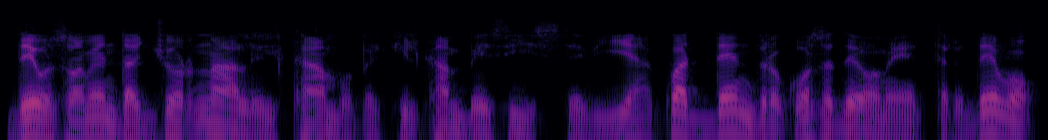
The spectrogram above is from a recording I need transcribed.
devo solamente aggiornare il campo perché il campo esiste, via. Qua dentro cosa devo mettere? Devo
